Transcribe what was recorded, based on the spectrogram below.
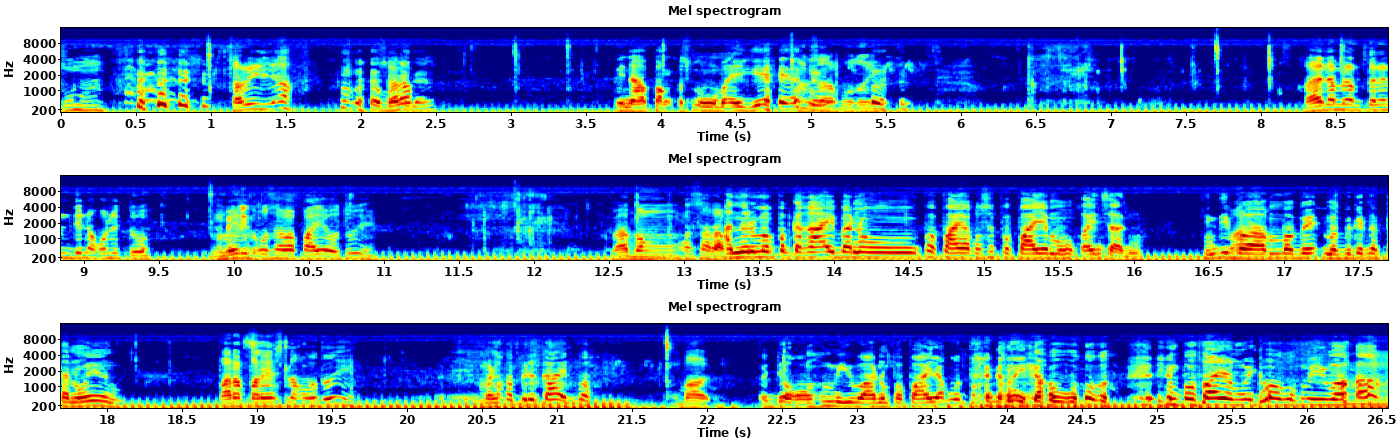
Mm. Sarili ah. Sarap. Pinapangkos mong maigi. Ang sarap po to eh. Kaya naman nagtanim din ako nito. Mahilig ako sa papaya ito eh. Babang masarap. ano naman pagkakaiba ng papaya ko sa papaya mo, kainsan? Hindi ba mabi- mabigat na tanong yun? Parang parehas lang ito eh. Malaki pinagkaiba. Ba Hindi ako humiwa ng papaya ko, talagang ikaw. yung papaya mo, ikaw ang humiwa. Hmm.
